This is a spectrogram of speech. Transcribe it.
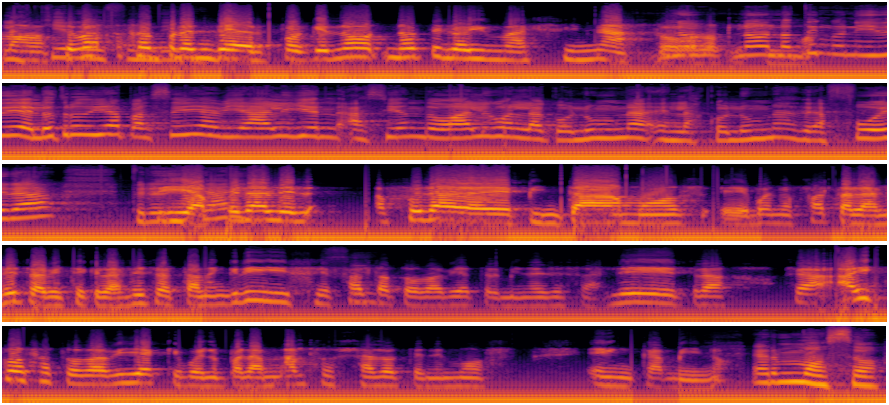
No, te vas a sorprender, porque no, no te lo imaginas todo. No, no, no tengo ni idea. El otro día pasé y había alguien haciendo algo en la columna, en las columnas de afuera. Pero sí, afuera, del, Afuera eh, pintamos, eh, bueno, falta las letras, viste que las letras están en grises, falta todavía terminar esas letras. O sea, hay cosas todavía que, bueno, para marzo ya lo tenemos en camino. Hermoso.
